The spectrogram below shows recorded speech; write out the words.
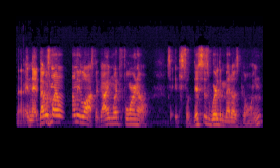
And that, that was my only loss. The guy went 4 and 0. So, it, so this is where the meta is going.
